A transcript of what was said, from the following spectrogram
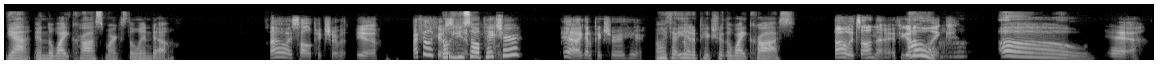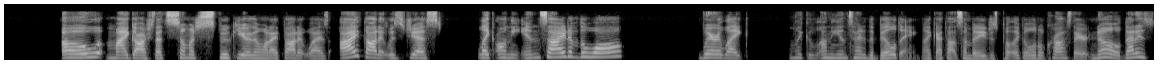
Yeah, and the white cross marks the window. Oh, I saw a picture of it. Yeah. I feel like I've oh, seen you it saw a picture? Yeah, I got a picture right here. Oh, I thought you Oh. had a picture of the white cross. Oh, it's on there. If you go to oh, the link. oh, Yeah. oh my gosh, that's so much spookier than what I thought it was. I thought it was just like on the inside of the wall, where like, like on the inside of the building. Like I thought somebody just put like a little cross there. No, that is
